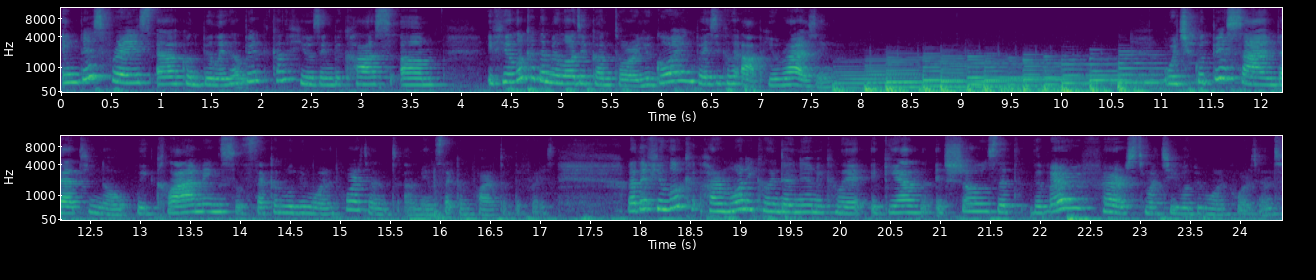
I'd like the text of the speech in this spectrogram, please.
in this phrase uh, could be a little bit confusing because um, if you look at the melodic contour you're going basically up you're rising. Which could be a sign that you know we're climbing so second would be more important i mean second part of the phrase but if you look harmonically and dynamically, again, it shows that the very first motif would be more important.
